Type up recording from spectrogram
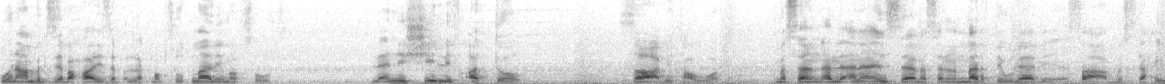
بكون عم بكذب على حالي إذا بقول لك مبسوط؟ مالي مبسوط. لأن الشيء اللي فقدته صعب يتعوض. مثلا هلأ أنا أنسى مثلا مرتي واولادي صعب مستحيل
